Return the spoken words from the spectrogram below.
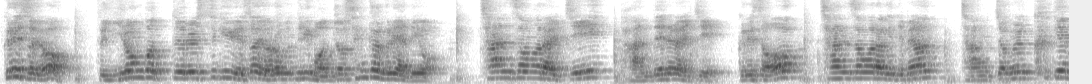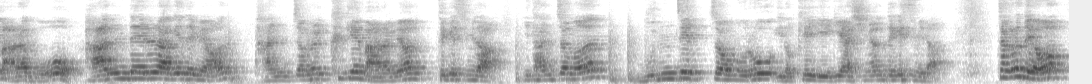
그래서요. 그래서 이런 것들을 쓰기 위해서 여러분들이 먼저 생각을 해야 돼요. 찬성을 할지 반대를 할지. 그래서 찬성을 하게 되면 장점을 크게 말하고 반대를 하게 되면 단점을 크게 말하면 되겠습니다. 이 단점은 문제점으로 이렇게 얘기하시면 되겠습니다. 자, 그런데요.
